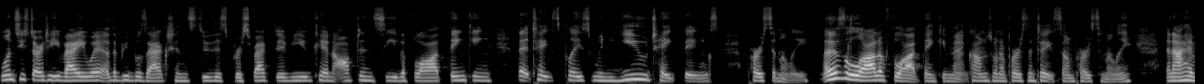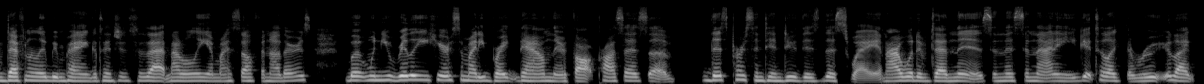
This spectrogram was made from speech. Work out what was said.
Once you start to evaluate other people's actions through this perspective, you can often see the flawed thinking that takes place when you take things personally. There's a lot of flawed thinking that comes when a person takes some personally. And I have definitely been paying attention to that, not only in myself and others, but when you really hear somebody break down their thought process of, this person didn't do this this way, and I would have done this and this and that, and you get to like the root, you're like,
